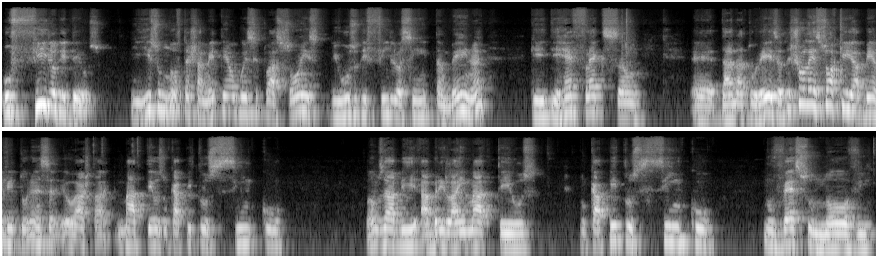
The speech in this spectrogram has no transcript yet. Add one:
o Filho de Deus. E isso no Novo Testamento tem algumas situações de uso de filho assim também, né? que de reflexão é, da natureza. Deixa eu ler só aqui a bem-aventurança, eu acho que está Mateus, no capítulo 5. Vamos abrir, abrir lá em Mateus, no capítulo 5, no verso 9,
